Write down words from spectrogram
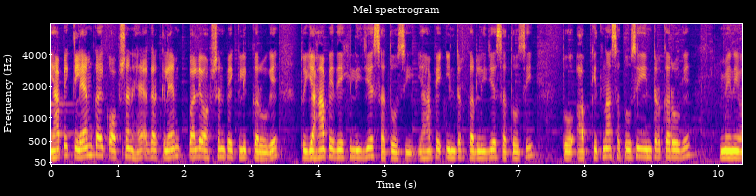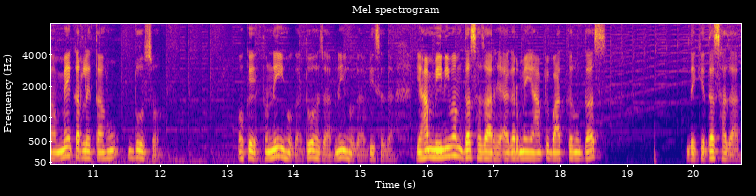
यहाँ पे क्लेम का एक ऑप्शन है, अगर क्लेम वाले ऑप्शन पे क्लिक करोगे तो यहाँ पे देख लीजिए सतोसी, यहाँ पे इंटर कर लीजिए सतोसी तो आप कितना सतोसी इंटर करोगे? मिनिमम मैं कर लेता हूँ दो ओके तो नहीं होगा, दो हज़ार, नहीं होगा, बीस हज़ार। यहाँ मिनिमम दस हज़ार है। अगर मैं यहाँ पे बात करूँ दस, देखिए दस हज़ार।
